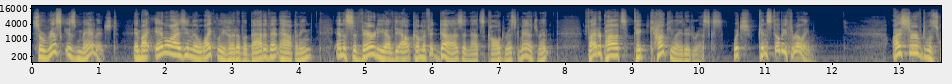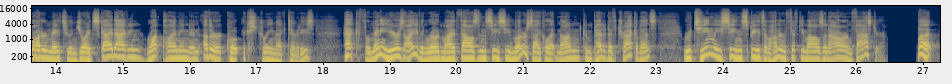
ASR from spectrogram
So risk is managed. And by analyzing the likelihood of a bad event happening and the severity of the outcome if it does, and that's called risk management, fighter pilots take calculated risks, which can still be thrilling. I served with squadron mates who enjoyed skydiving, rock climbing, and other, quote, extreme activities. Heck, for many years, I even rode my 1000cc motorcycle at non competitive track events, routinely seeing speeds of 150 miles an hour and faster. But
